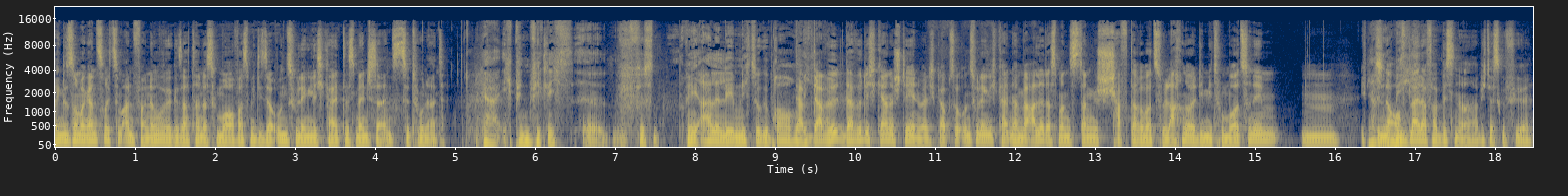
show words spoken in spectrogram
Bringt uns nochmal ganz zurück zum Anfang, ne, wo wir gesagt haben, dass Humor auch was mit dieser Unzulänglichkeit des Menschseins zu tun hat. Ja, ich bin wirklich äh, fürs reale Leben nicht zu gebrauchen. Da, da, will, da würde ich gerne stehen, weil ich glaube, so Unzulänglichkeiten haben wir alle, dass man es dann geschafft, darüber zu lachen oder die mit Humor zu nehmen. Hm, Ich Ja, bin so da oft leider verbissener, habe ich das Gefühl.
